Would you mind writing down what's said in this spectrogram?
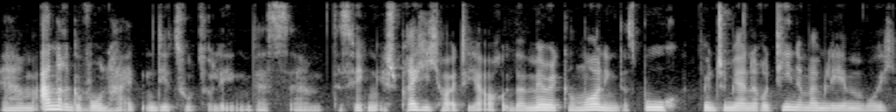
ähm, andere Gewohnheiten dir zuzulegen. Das, ähm, deswegen spreche ich heute ja auch über Miracle Morning, das Buch, wünsche mir eine Routine in meinem Leben, wo ich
